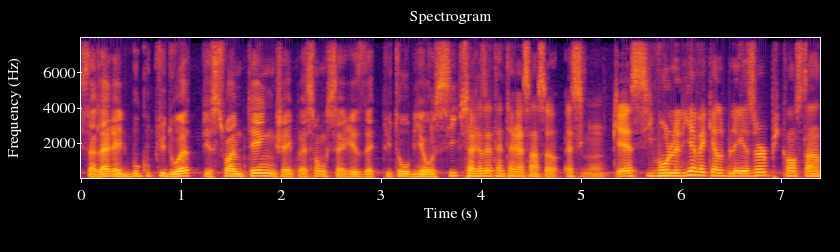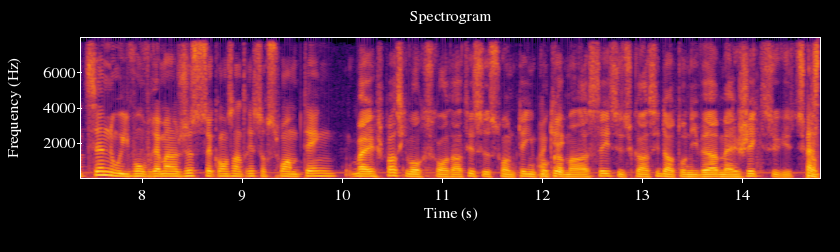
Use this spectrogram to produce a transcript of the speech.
ça a l'air d'être beaucoup plus douette. Puis Swamp Thing, j'ai l'impression que ça risque d'être plutôt bien aussi. Ça risque d'être intéressant, ça. Est-ce Ouais. qu'ils vont le lier avec Hellblazer puis Constantine ou ils vont vraiment juste se concentrer sur Swamp Thing? Ben, je pense qu'ils vont se contenter sur Swamp Thing pour commencer. Si tu commences dans ton univers magique, tu, commences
